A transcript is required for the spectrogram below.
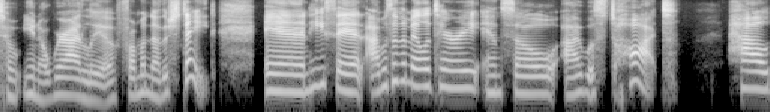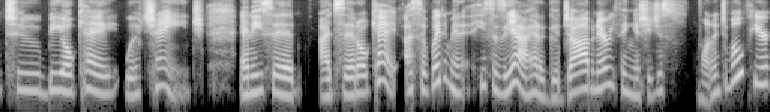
to you know where I live from another state and he said I was in the military and so I was taught how to be okay with change and he said I said, okay. I said, wait a minute. He says, yeah, I had a good job and everything. And she just wanted to move here.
